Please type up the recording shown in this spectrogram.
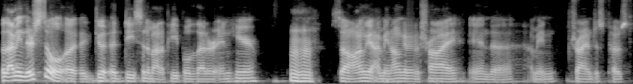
but I mean, there's still a good a decent amount of people that are in here. mhm. So I'm gonna, I mean, I'm gonna try and, uh, I mean, try and just post,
